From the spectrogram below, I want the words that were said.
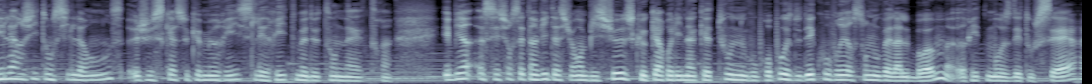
Élargis ton silence jusqu'à ce que mûrissent les rythmes de ton être. Eh bien, c'est sur cette invitation ambitieuse que Carolina Catoun vous propose de découvrir son nouvel album, Ritmos de Toussaint.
